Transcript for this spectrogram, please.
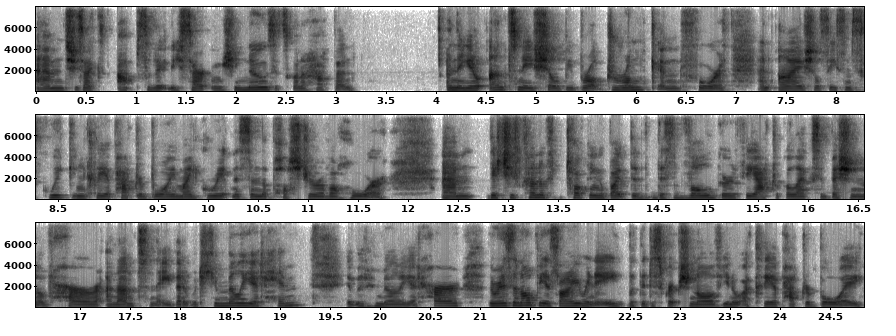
Um, she's like absolutely certain. She knows it's going to happen. And then, you know, Antony shall be brought drunken forth, and I shall see some squeaking Cleopatra boy, my greatness in the posture of a whore. Um, that she's kind of talking about the, this vulgar theatrical exhibition of her and Antony, that it would humiliate him, it would humiliate her. There is an obvious irony with the description of, you know, a Cleopatra boy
